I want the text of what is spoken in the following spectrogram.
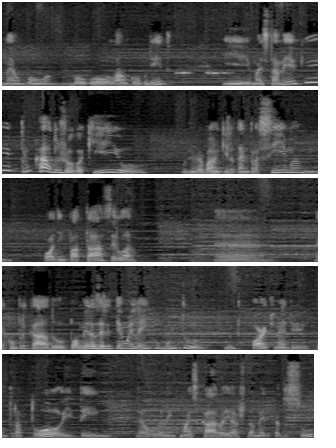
né? Um bom, um bom gol lá, um gol bonito. E, mas tá meio que truncado o jogo aqui. O, o Júnior Barranquilla tá indo pra cima, pode empatar, sei lá. É, é complicado. O Palmeiras ele tem um elenco muito muito forte, né? De contratou e tem é o elenco mais caro aí, acho, da América do Sul.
